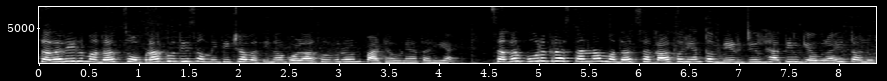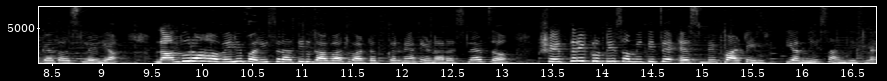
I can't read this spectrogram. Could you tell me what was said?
सदरील मदत चोपडा कृती समितीच्या वतीनं गोळा करून पाठवण्यात आली आहे. सदर पूरग्रस्तांना मदत सकाळपर्यंत बीड जिल्ह्यातील गेवराई तालुक्यात असलेल्या नांदुरा हवेली परिसरातील गावात वाटप करण्यात येणार असल्याचं शेतकरी कृती समितीचे एस बी पाटील यांनी सांगितलंय.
